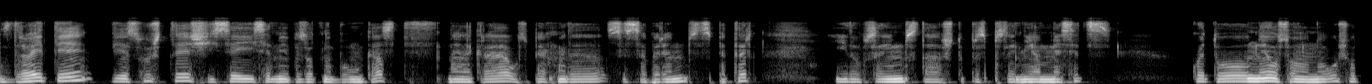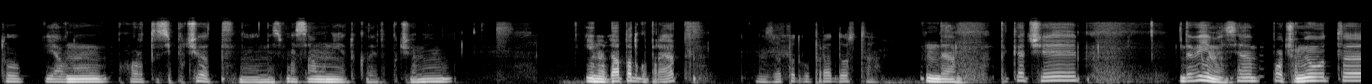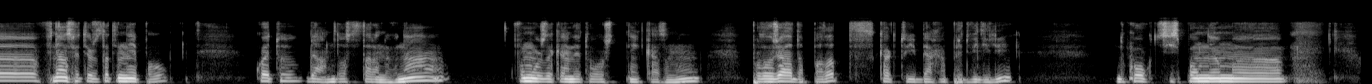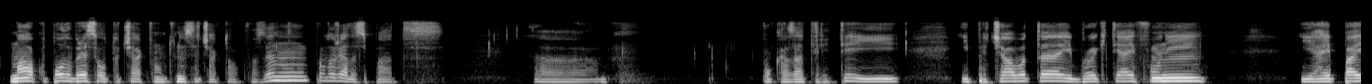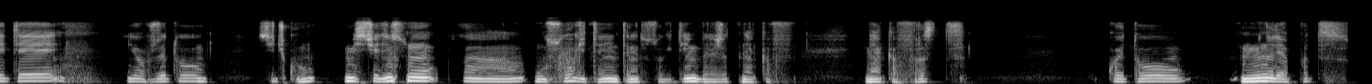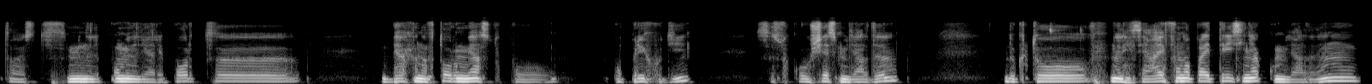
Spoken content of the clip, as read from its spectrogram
Здравейте! Вие слушате 67-ми епизод на Булнкаст. Най-накрая успяхме да се съберем с Петър и да обсъдим ставащото през последния месец, което не е особено много, защото явно хората си почиват. Не сме само ние тук, където почиваме. И на Запад го правят. На Запад го правят доста. Да, така че да видим. Сега почваме от а, финансовите резултати на Apple което, да, доста стара новина. Какво може да кажем, дето още не е казано? Продължават да падат, както и бяха предвидили. Доколкото си спомням, малко по-добре са от очакваното, не са чак толкова зле, но продължават да си падат показателите и, и печалбата, и бройките iPhone, и iPad, и общо всичко. Мисля, че единствено услугите, интернет услугите им бележат някакъв, някакъв ръст, което миналия път, т.е. Минали, по-миналия репорт, бяха на второ място по, по приходи с около 6 милиарда, докато нали, сега iPhone прави 30 няколко милиарда, но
